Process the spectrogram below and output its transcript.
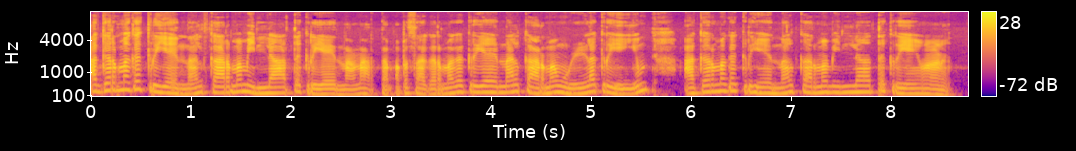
അകർമ്മക ക്രിയ എന്നാൽ കർമ്മമില്ലാത്ത ക്രിയ എന്നാണ് അർത്ഥം. അപ്പോൾ സകർമ്മക ക്രിയ എന്നാൽ കർമ്മമുള്ള ക്രിയയും അകർമ്മക ക്രിയ എന്നാൽ കർമ്മമില്ലാത്ത ക്രിയയുമാണ്.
